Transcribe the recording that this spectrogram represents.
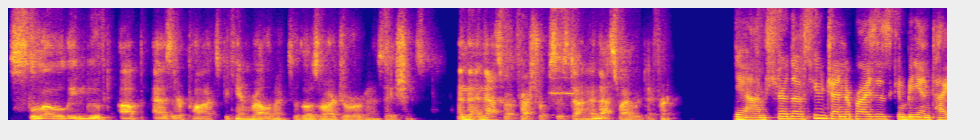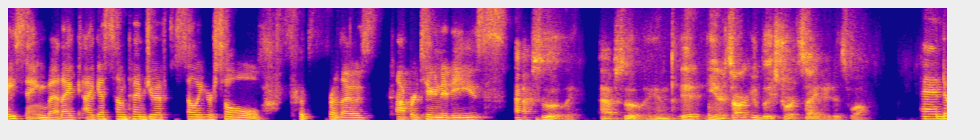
slowly moved up as their products became relevant to those larger organizations. And, and that's what Freshworks has done. And that's why we're different. Yeah, I'm sure those huge enterprises can be enticing, but I, I guess sometimes you have to sell your soul for, for those opportunities. Absolutely, absolutely, and it, you know it's arguably short-sighted as well. And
